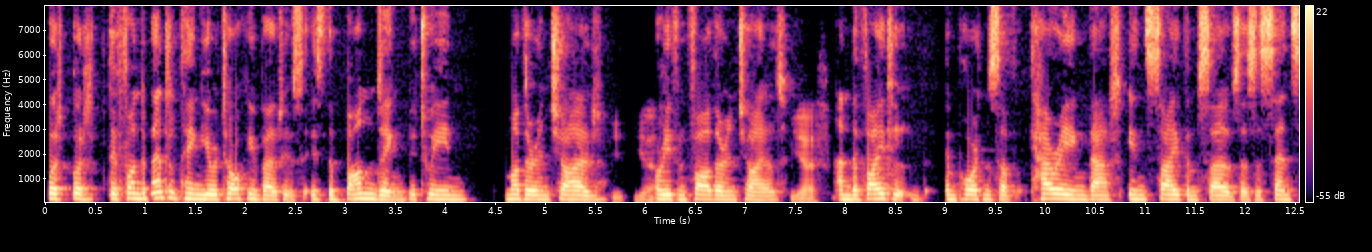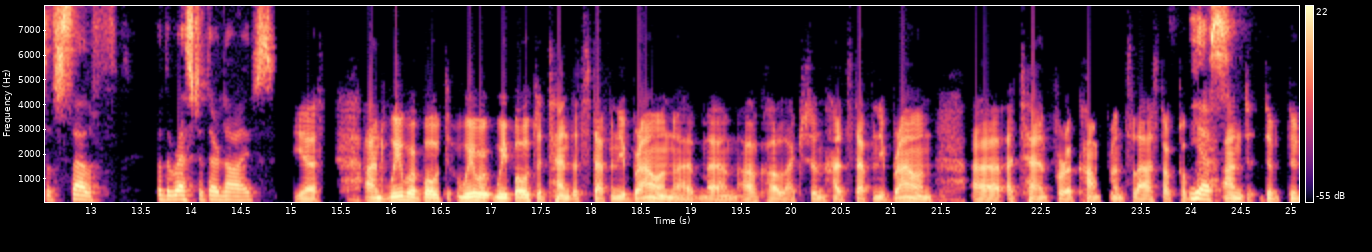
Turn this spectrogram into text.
but but the fundamental thing you're talking about is is the bonding between mother and child, yes. or even father and child. Yes. And the vital importance of carrying that inside themselves as a sense of self for the rest of their lives. Yes, and we were both we were we both attended Stephanie Brown. Uh, um, Alcohol Action had Stephanie Brown uh, attend for a conference last October. Yes, and the, the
